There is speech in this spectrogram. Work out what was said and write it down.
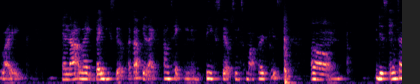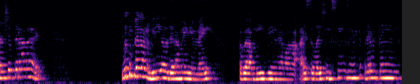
Like and not like baby steps. Like I feel like I'm taking big steps into my purpose. Um this internship that I got. Looking back on the video that I made in May about me being in my isolation season and everything,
